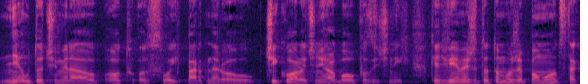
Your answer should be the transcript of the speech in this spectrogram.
neutočíme na, od, od svojich partnerov, či koaličných alebo opozičných. Keď vieme, že toto môže pomôcť, tak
